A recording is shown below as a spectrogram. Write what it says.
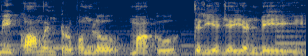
మీ కామెంట్ రూపంలో మాకు తెలియజేయండి.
